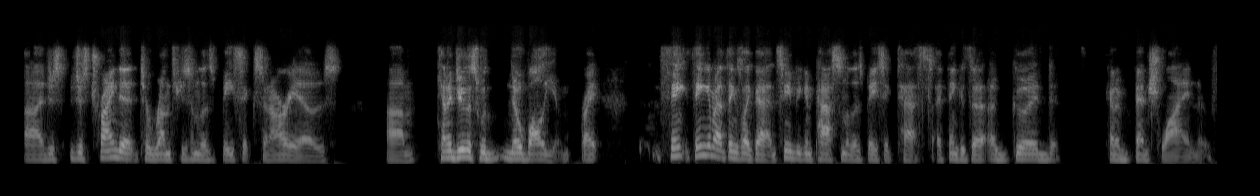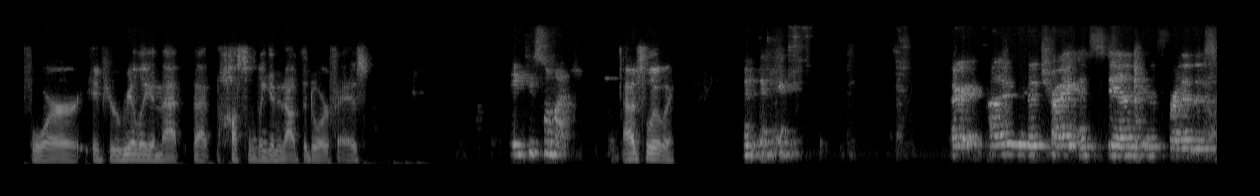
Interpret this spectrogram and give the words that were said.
Uh, just just trying to to run through some of those basic scenarios. Um, can I do this with no volume? Right. Think think about things like that and see if you can pass some of those basic tests. I think is a, a good kind of bench line for if you're really in that that hustle to get it out the door phase. Thank you so much. Absolutely. All right, I'm gonna try and stand in front of this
